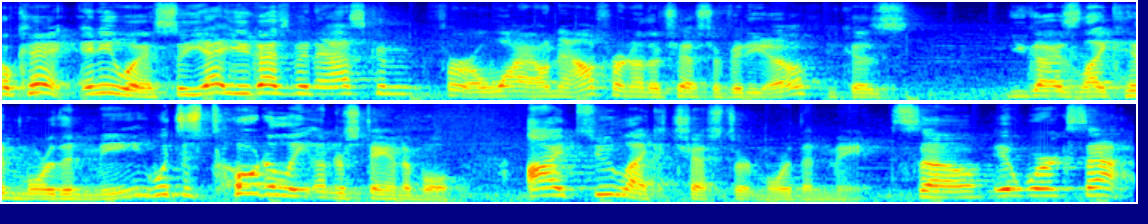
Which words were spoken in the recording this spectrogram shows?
Okay, anyway, so yeah, you guys have been asking for a while now for another Chester video because you guys like him more than me, which is totally understandable. I too like Chester more than me, so it works out.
